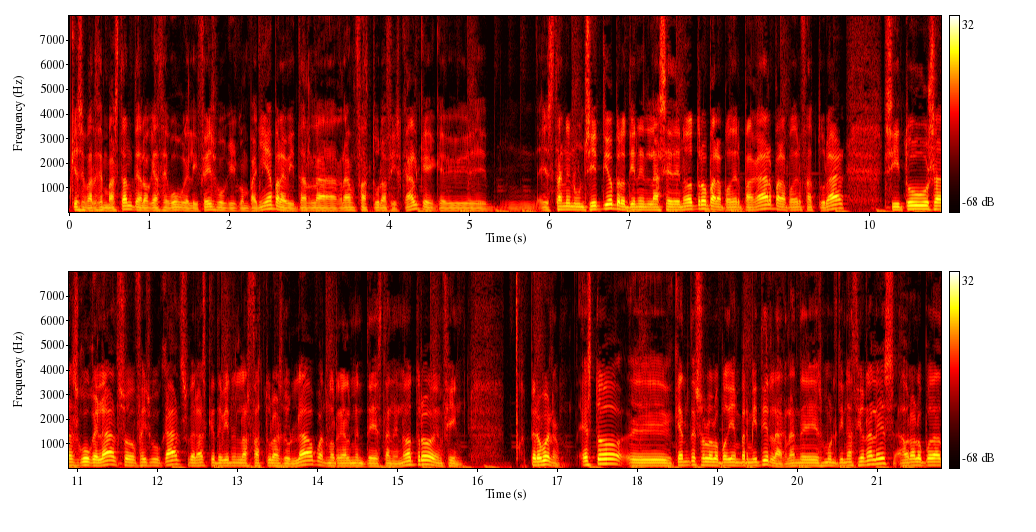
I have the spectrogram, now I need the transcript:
que se parecen bastante a lo que hace Google y Facebook y compañía para evitar la gran factura fiscal, que, están en un sitio pero tienen la sede en otro para poder pagar, para poder facturar. Si tú usas Google Ads o Facebook Ads, verás que te vienen las facturas de un lado cuando realmente están en otro, en fin. Pero bueno, esto eh, que antes solo lo podían permitir las grandes multinacionales, ahora lo puede,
